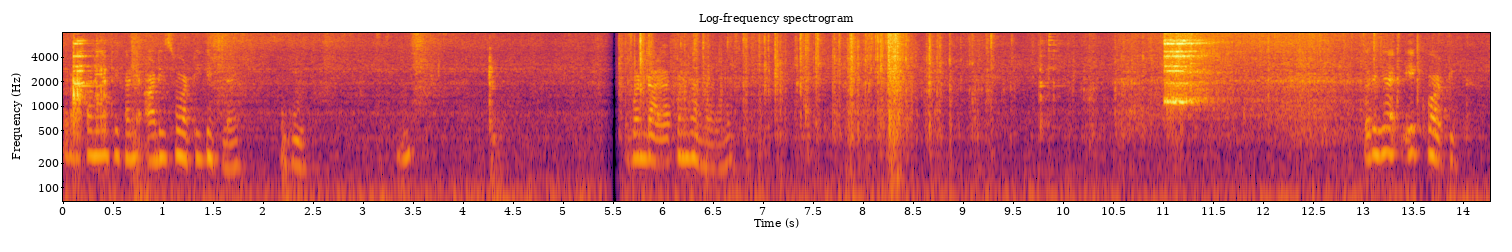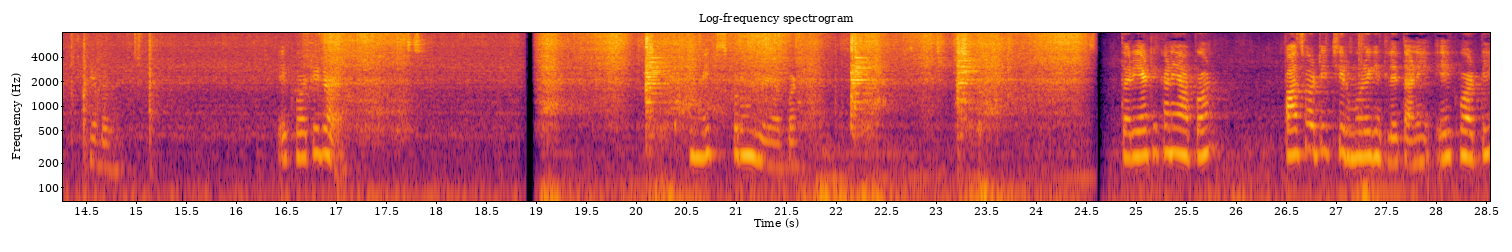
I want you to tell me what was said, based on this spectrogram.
तर आपण या ठिकाणी अडीच वाटी घेतलाय गुळ. आपण डाळ्या पण घालणार आहोत. तर ह्या एक वाटीत हे बघा. एक वाटी डाळ. मिक्स करून घेऊया आपण. तर या ठिकाणी आपण पाच वाटी चिरमुरे घेतलेत आणि एक वाटी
